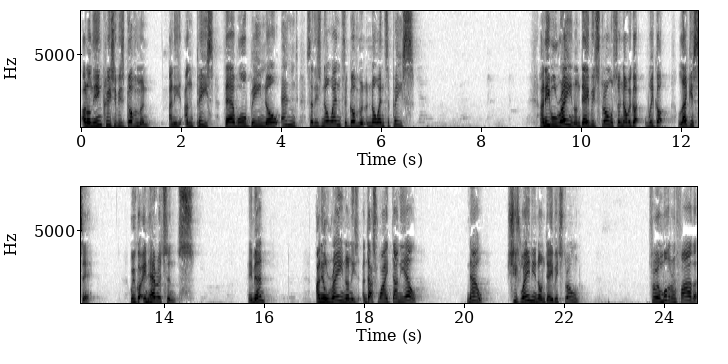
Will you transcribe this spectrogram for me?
And on the increase of his government and, he, and peace, there will be no end. So there's no end to government and no end to peace. And he will reign on David's throne. So now we've got, we've got legacy, we've got inheritance. Amen? And he'll reign on his, and that's why Daniel now, she's reigning on David's throne. Through her mother and father,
